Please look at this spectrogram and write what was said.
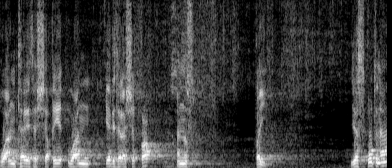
وأن ترث الشقيق وأن يرث الأشقة النصف. طيب. يسقطن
